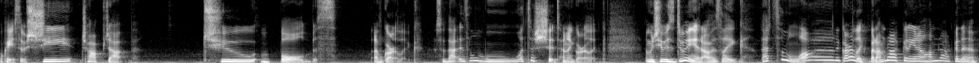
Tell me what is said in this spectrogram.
Okay, so she chopped up two bulbs of garlic. So that is a that's a shit ton of garlic. And when she was doing it, I was like, that's a lot of garlic, but I'm not gonna, you know, I'm not gonna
